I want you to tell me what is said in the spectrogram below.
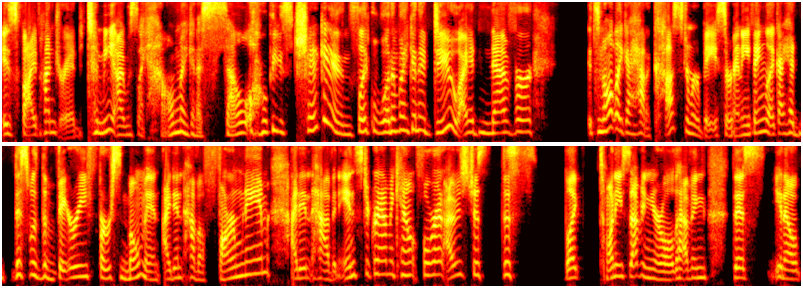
is 500. To me, I was like, how am I going to sell all these chickens? Like, what am I going to do? I had never, it's not like I had a customer base or anything. Like, I had, this was the very first moment. I didn't have a farm name, I didn't have an Instagram account for it. I was just this like 27 year old having this, you know,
